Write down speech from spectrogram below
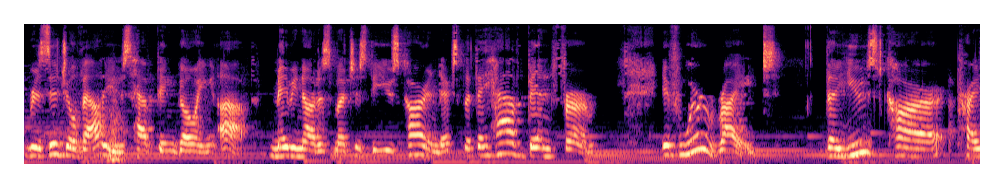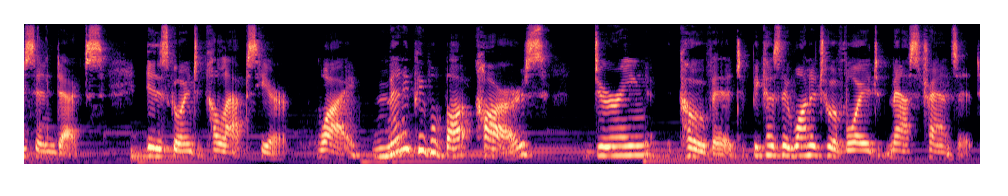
residual values have been going up, maybe not as much as the used car index, but they have been firm. If we're right, the used car price index is going to collapse here. Why? Many people bought cars during COVID because they wanted to avoid mass transit.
